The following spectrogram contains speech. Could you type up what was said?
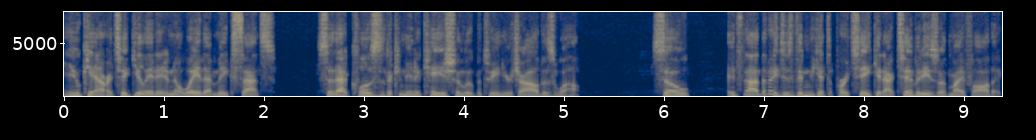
you can't articulate it in a way that makes sense. So that closes the communication loop between your child as well. So it's not that I just didn't get to partake in activities with my father,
